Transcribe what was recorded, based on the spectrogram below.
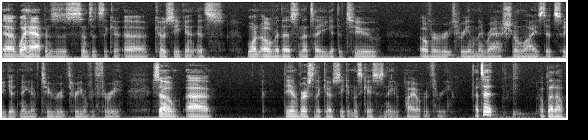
uh, what happens is since it's the uh, cosecant, it's 1 over this, and that's how you get the 2 over root 3, and they rationalized it, so you get negative 2 root 3 over 3. So uh, the inverse of the cosecant in this case is negative pi over 3. That's it. Hope that helps.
